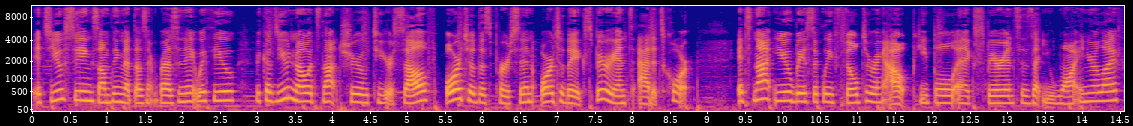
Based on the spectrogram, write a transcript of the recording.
It's you seeing something that doesn't resonate with you because you know it's not true to yourself or to this person or to the experience at its core. It's not you basically filtering out people and experiences that you want in your life,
